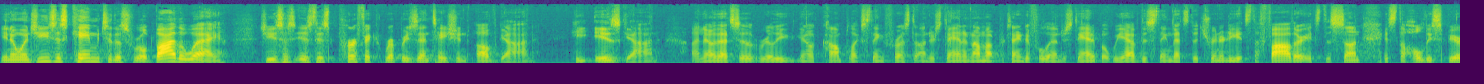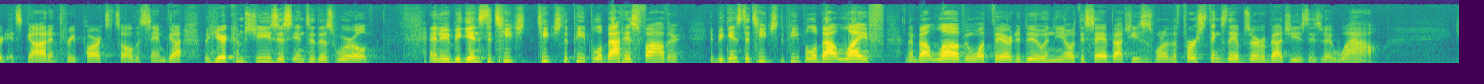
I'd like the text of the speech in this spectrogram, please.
You know, when Jesus came into this world, by the way, Jesus is this perfect representation of God. He is God. I know that's a really you know, complex thing for us to understand, and I'm not pretending to fully understand it, but we have this thing that's the Trinity. It's the Father, it's the Son, it's the Holy Spirit, it's God in three parts. It's all the same God. But here comes Jesus into this world, and he begins to teach, teach the people about his Father. He begins to teach the people about life and about love and what they are to do. And you know what they say about Jesus? One of the first things they observe about Jesus, they say, wow,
